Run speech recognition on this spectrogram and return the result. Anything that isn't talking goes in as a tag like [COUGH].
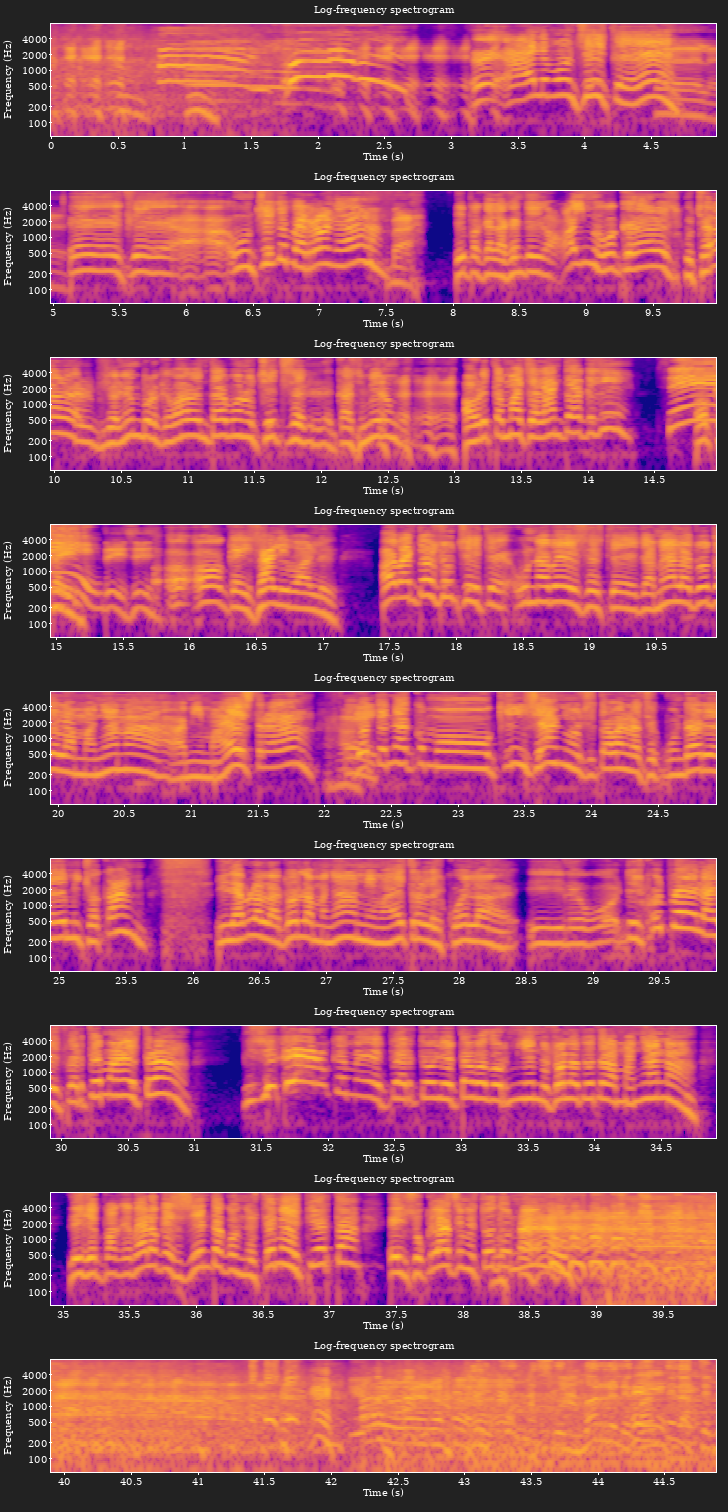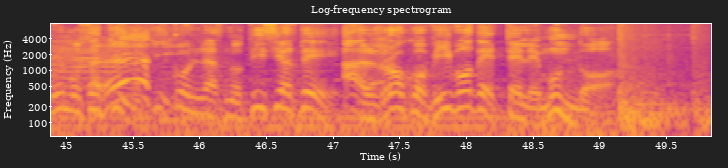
Eh, ahí le voy un chiste, ¿eh? Dale, dale. Eh, este, a- a- un chiste perrón, ¿eh? Va. Sí, para que la gente diga, ay, me voy a quedar a escuchar al violín porque va a aventar buenos chistes el Casimiro. [LAUGHS] Ahorita más adelante, ¿a que sí? Sí. Ok. Sí, sí. O- ok, sale y vale. Ahí va, entonces un chiste. Una vez este, llamé a las 2 de la mañana a mi maestra. Yo tenía como 15 años, estaba en la secundaria de Michoacán. Y le hablo a las 2 de la mañana a mi maestra a la escuela. Y le digo, disculpe, ¿la desperté, maestra? Dice, claro que me despertó, yo estaba durmiendo, son las 2 de la mañana. Le dije, para que vea lo que se sienta cuando usted me despierta, en su clase me estoy durmiendo. [LAUGHS] La información más relevante la tenemos aquí, aquí, con las noticias de Al Rojo Vivo de Telemundo.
